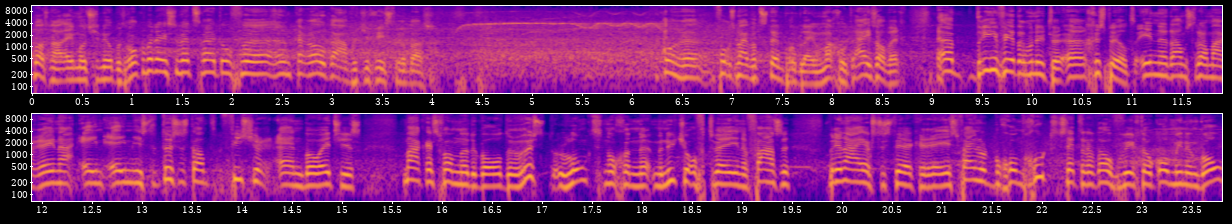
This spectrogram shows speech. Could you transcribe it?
Was nou emotioneel betrokken bij deze wedstrijd of uh, een karaokeavondje gisteren, Bas? Volgens mij wat stemproblemen. Maar goed, hij is al weg. Uh, 43 minuten uh, gespeeld in de Amsterdam Arena. 1-1 is de tussenstand. Fischer en Boetius, makers van de goal. De rust lonkt nog een minuutje of twee in een fase waarin Ajax de sterkere is. Feyenoord begon goed, zette dat overwicht ook om in een goal.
